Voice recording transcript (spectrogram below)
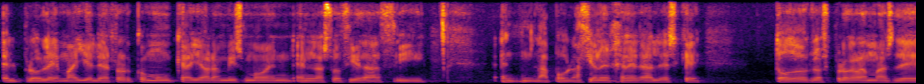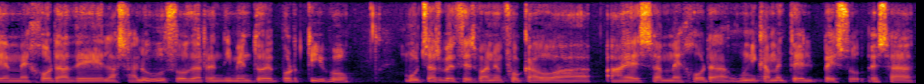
el problema y el error común que hay ahora mismo en la sociedad y en la población en general es que todos los programas de mejora de la salud o de rendimiento deportivo muchas veces van enfocados a, esa mejora únicamente del peso, esa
